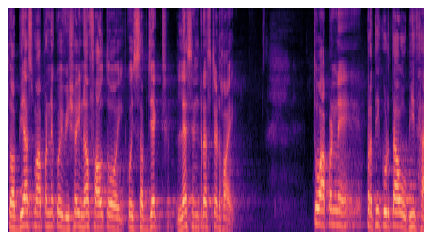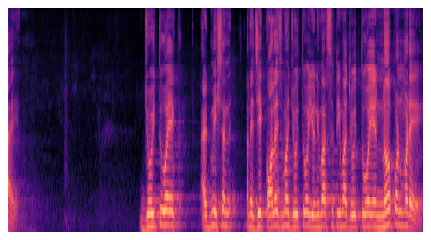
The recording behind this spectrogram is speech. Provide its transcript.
તો અભ્યાસમાં આપણને કોઈ વિષય ન ફાવતો હોય, કોઈ સબ્જેક્ટ લેસ ઇન્ટરેસ્ટેડ હોય, તો આપણને પ્રતિકૂળતાઓ ઊભી થાય. જોઈતું હોય એક એડમિશન અને જે કોલેજમાં જોઈતું હોય યુનિવર્સિટીમાં જોઈતું હોય એ ન પણ મળે,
